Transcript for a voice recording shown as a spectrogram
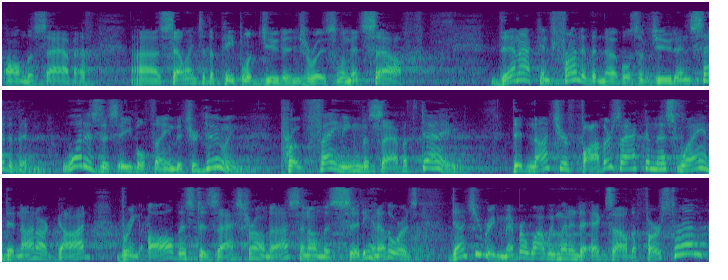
on the Sabbath, uh, selling to the people of Judah and Jerusalem itself. Then I confronted the nobles of Judah and said to them, What is this evil thing that you're doing? Profaning the Sabbath day. Did not your fathers act in this way? And did not our God bring all this disaster on us and on this city? In other words, don't you remember why we went into exile the first time?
